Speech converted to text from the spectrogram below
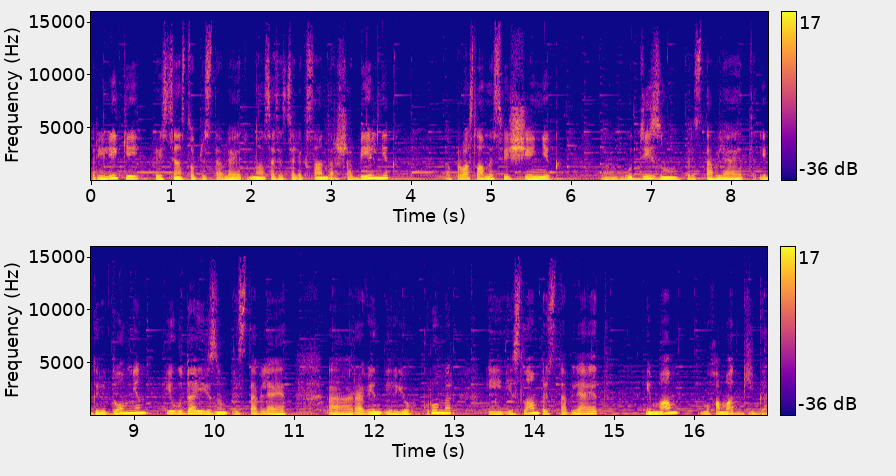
религий. Христианство представляет у нас отец Александр Шабельник, православный священник. Буддизм представляет Игорь Домнин. Иудаизм представляет э, Равин Ильёху Крумер. И ислам представляет имам Мухаммад Гига.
